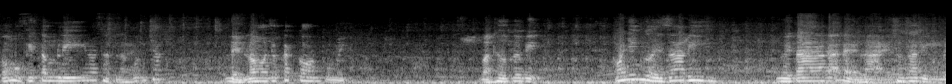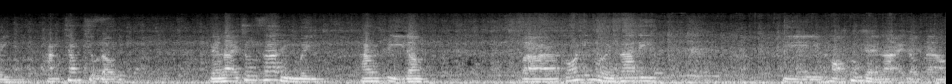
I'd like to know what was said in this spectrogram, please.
có một cái tâm lý nó thật là vững chắc để lo cho các con của mình. Và thưa quý vị, có những người ra đi, người ta đã để lại cho gia đình mình hàng trăm triệu đồng, để lại cho gia đình mình hàng tỷ đồng. Và có những người ra đi thì họ không để lại đồng nào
